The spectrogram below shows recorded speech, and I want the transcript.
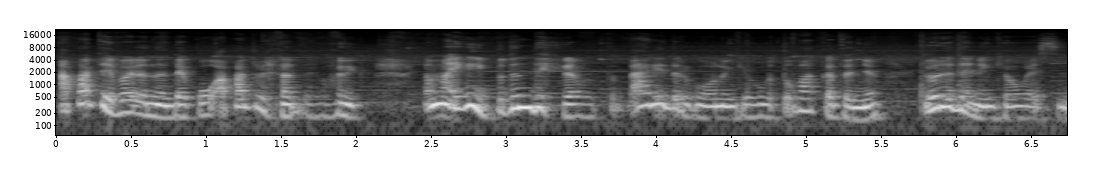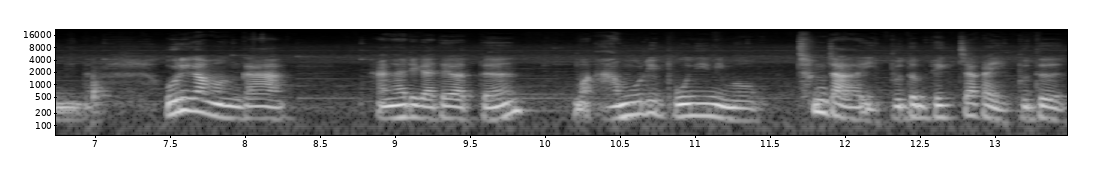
아파트에 버렸는데 그 아파트 베란다에 보니까 엄마 이거 이쁘던데 이라고 또 딸이 들고 오는 경우가 또 봤거든요. 요래되는 경우가 있습니다. 우리가 뭔가 항아리가 되었든 뭐 아무리 본인이 뭐 청자가 이쁘든 백자가 이쁘든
